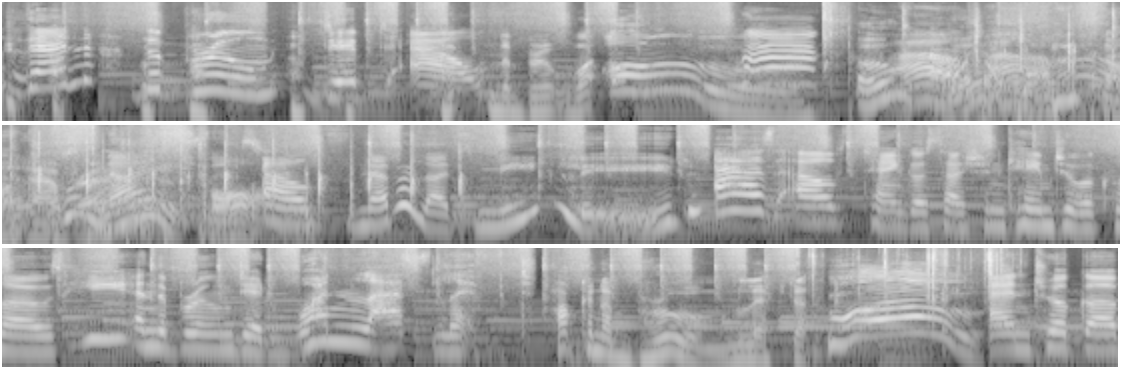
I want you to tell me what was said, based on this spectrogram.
then the broom dipped Alf. The broom. What? Oh! Oh, Wow, yeah, wow. he's not half right. Nice. Alf never lets me lead. As Alf's tango session came to a close, he and the broom did one last lift How can a broom lift a. Whoa! and took a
